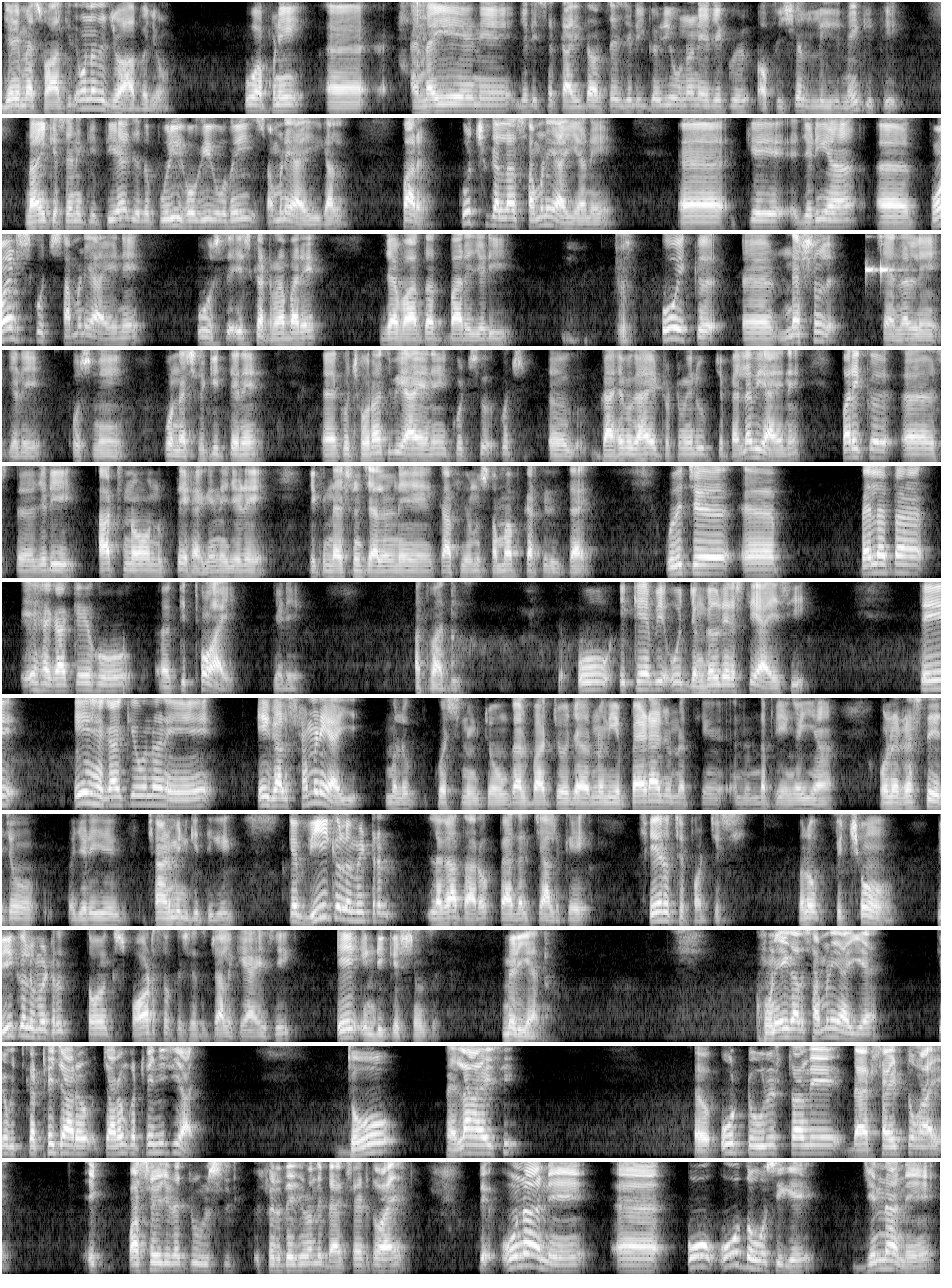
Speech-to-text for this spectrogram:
ਜਿਹੜੇ ਮੈਂ ਸਵਾਲ ਕੀਤੇ, ਉਹਨਾਂ ਦੇ ਜਵਾਬ ਵਜੋਂ ਉਹ ਆਪਣੀ ਐਨਆਈਏ ਨੇ ਜਿਹੜੀ ਸਰਕਾਰੀ ਤੌਰ ਤੇ ਜਿਹੜੀ ਕੋਈ ਉਹਨਾਂ ਨੇ ਅਜੇ ਕੋਈ ਆਫੀਸ਼ੀਅਲ ਰਿਲੀਜ਼ ਨਹੀਂ ਕੀਤੀ। ਨਾ ਹੀ ਕਿਸੇ ਨੇ ਕੀਤੀ ਹੈ। ਜਦੋਂ ਪੂਰੀ ਹੋ ਗਈ, ਉਦੋਂ ਹੀ ਸਾਹਮਣੇ ਆਏਗੀ ਗੱਲ। ਪਰ ਕੁਝ ਗੱਲਾਂ ਸਾਹਮਣੇ ਆਈਆਂ ਨੇ ਕਿ ਜਿਹੜੀਆਂ ਪੁਆਇੰਟਸ ਕੁਝ ਸਾਹਮਣੇ ਆਏ ਨੇ ਉਸ, ਇਸ ਘਟਨਾ ਬਾਰੇ ਜਾਂ ਵਾਰਦਾਤ ਬਾਰੇ ਜਿਹੜੀ, ਉਹ ਇੱਕ ਨੈਸ਼ਨਲ ਚੈਨਲ ਨੇ ਜਿਹੜੇ, ਉਸਨੇ ਉਹ ਨਸ਼ਰ ਕੀਤੇ ਨੇ ਕੁਝ ਹੋਰਾਂ ਚ ਵੀ ਆਏ ਨੇ ਕੁਝ ਕੁਝ ਗਾਹੇ ਵਗਾਹੇ ਟੁੱਟਵੇਂ ਰੂਪ ਚ ਪਹਿਲਾਂ ਵੀ ਆਏ ਨੇ ਪਰ ਇੱਕ ਜਿਹੜੀ 8-9 ਨੁਕਤੇ ਹੈਗੇ ਨੇ ਜਿਹੜੇ ਇੱਕ ਨੈਸ਼ਨਲ ਚੈਨਲ ਨੇ ਕਾਫੀ ਉਹਨੂੰ ਸਮ ਅਪ ਕਰਕੇ ਦਿੱਤਾ ਹੈ ਉਹਦੇ ਚ ਅਹ, ਪਹਿਲਾਂ ਤਾਂ ਇਹ ਹੈਗਾ ਕਿ ਉਹ ਕਿੱਥੋਂ ਆਏ ਜਿਹੜੇ ਅਤਵਾਦੀ ਉਹ ਇੱਕ ਹੈ ਵੀ ਉਹ ਜੰਗਲ ਦੇ ਰਸਤੇ ਆਏ ਸੀ ਤੇ ਇਹ ਹੈਗਾ ਕਿ ਉਹਨਾਂ ਨੇ ਇਹ ਗੱਲ ਸਾਹਮਣੇ ਆਈ, ਮਤਲਬ ਕੁਐਸਚਨਿੰਗ ਚੋਂ, ਗੱਲਬਾਤ ਚੋਂ, ਜਾਂ ਉਹਨਾਂ ਦੀਆਂ ਪੈੜਾਂ ਜੋ ਨੱਥੀਆਂ ਨੱਫੀਆਂ ਗਈਆਂ। ਉਹਨਾਂ ਰਸਤੇ ਚੋਂ ਜਿਹੜੀ ਛਾਣਬੀਨ ਕੀਤੀ ਗਈ ਕਿ 20 ਕਿਲੋਮੀਟਰ ਲਗਾਤਾਰ ਉਹ ਪੈਦਲ ਚੱਲ ਕੇ ਫਿਰ ਉੱਥੇ ਪਹੁੰਚੇ ਸੀ। ਮਤਲਬ ਪਿੱਛੋਂ 20 ਕਿਲੋਮੀਟਰ ਤੋਂ ਇੱਕ ਸਪੌਟ ਤੋਂ ਕਿਸੇ ਤੋਂ ਚੱਲ ਕੇ ਆਏ ਸੀ। ਇਹ ਇੰਡੀਕੇਸ਼ਨਸ ਮਿਲੀਆਂ ਨੇ। ਹੁਣ ਇਹ ਗੱਲ ਸਾਹਮਣੇ ਆਈ ਹੈ ਕਿਉਂਕਿ ਇਕੱਠੇ ਚਾਰੋਂ ਚਾਰੋਂ ਇਕੱਠੇ ਨਹੀਂ ਸੀ ਆਏ। ਦੋ ਪਹਿਲਾਂ ਆਏ ਸੀ। ਉਹ ਟੂਰਿਸਟਾਂ ਦੇ ਬੈਕ ਸਾਈਡ ਤੋਂ ਆਏ। ਇੱਕ ਪਾਸੇ ਜਿਹੜਾ ਟੂਰਿਸਟ ਫਿਰਦੇ ਸੀ ਉਹਨਾਂ ਦੇ ਬੈਕ ਸਾਈਡ ਤੋਂ ਆਏ। ਤੇ ਉਹਨਾਂ ਨੇ ਉਹ ਉਹ ਦੋ ਸੀਗੇ ਜਿਨ੍ਹਾਂ ਨੇ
